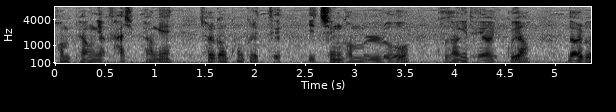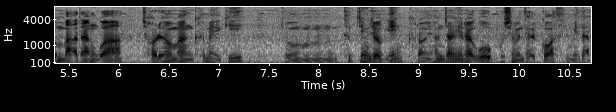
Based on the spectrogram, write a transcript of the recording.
건평 약 40평에 철근 콘크리트 2층 건물로 구성이 되어 있고요. 넓은 마당과 저렴한 금액이 좀 특징적인 그런 현장이라고 보시면 될 것 같습니다.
